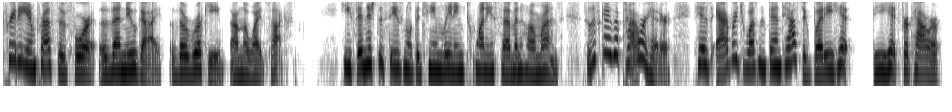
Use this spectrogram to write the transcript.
pretty impressive for the new guy, the rookie on the White Sox. He finished the season with the team leading 27 home runs. So this guy's a power hitter. His average wasn't fantastic, but he hit he hit for power.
